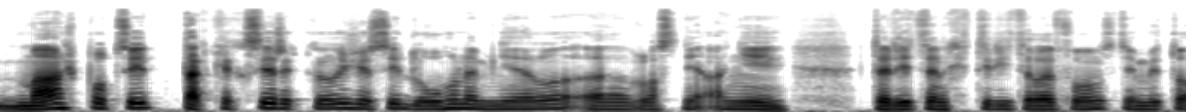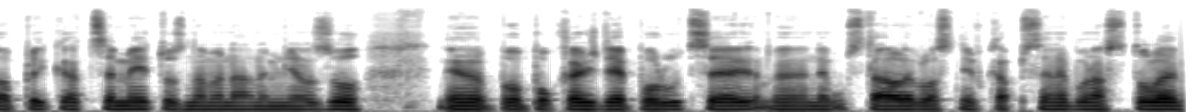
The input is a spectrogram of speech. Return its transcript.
máš pocit, tak jak jsi řekl, že jsi dlouho neměl eh, vlastně ani tedy ten chytrý telefon s těmito aplikacemi, to znamená neměl ho eh, po, po každé po ruce, eh, neustále vlastně v kapse nebo na stole,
